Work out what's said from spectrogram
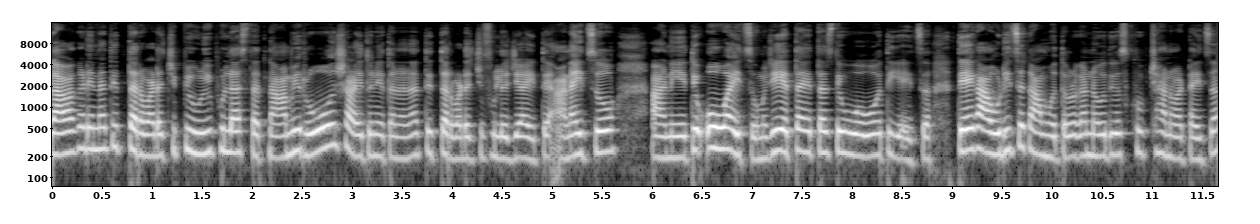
गावाकडे ना ती तरवाडाची पिवळी फुलं असतात ना आम्ही रोज शाळेतून येताना ना ते तरवाडाची फुलं जी आहे ते आणायचो आणि ते ओवायचो. म्हणजे येता येताच ते ओवत यायचं. ते एक आवडीचं काम होतं बघा नऊ दिवस खूप छान वाटायचं.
